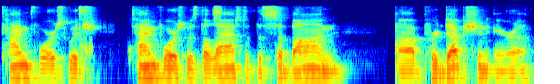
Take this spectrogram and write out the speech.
Time Force, which Time Force was the last of the Saban uh, production era.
